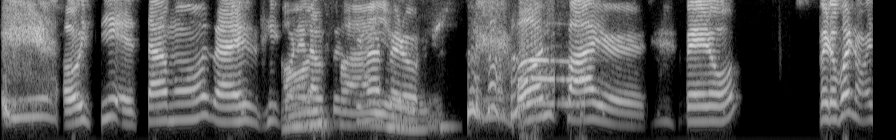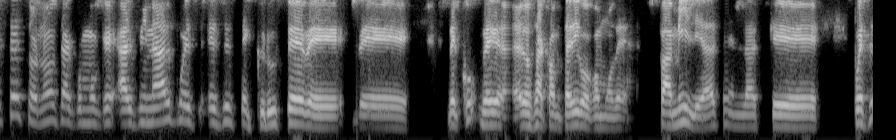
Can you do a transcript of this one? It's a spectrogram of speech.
Hoy sí estamos, sí, con el autoestima, pero on fire. Pero, pero bueno, es eso, ¿no? O sea, como que al final, pues, es este cruce de, de, de, o sea, como te digo, como de familias en las que, pues,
